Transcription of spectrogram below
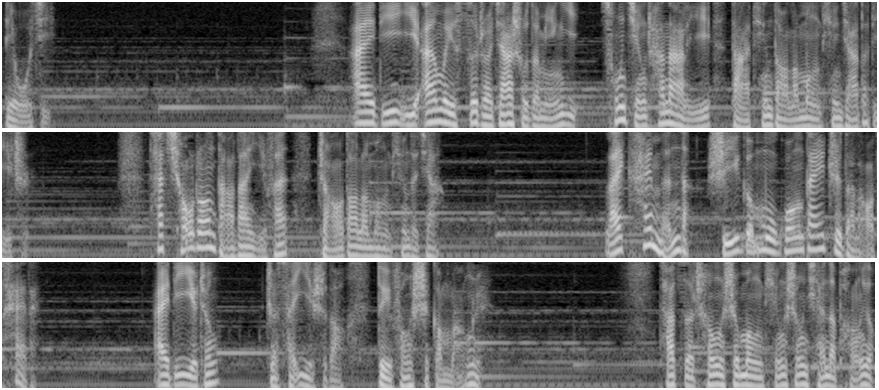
第五集，艾迪以安慰死者家属的名义，从警察那里打听到了孟婷家的地址。他乔装打扮一番，找到了孟婷的家。来开门的是一个目光呆滞的老太太。艾迪一怔，这才意识到对方是个盲人。他自称是孟婷生前的朋友，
